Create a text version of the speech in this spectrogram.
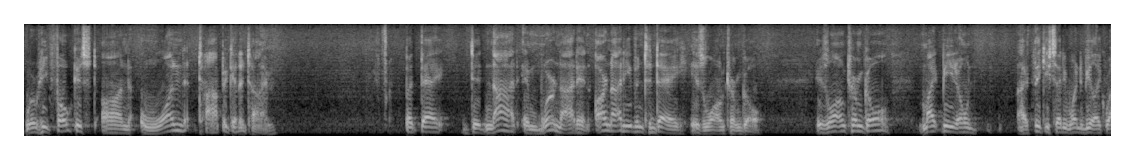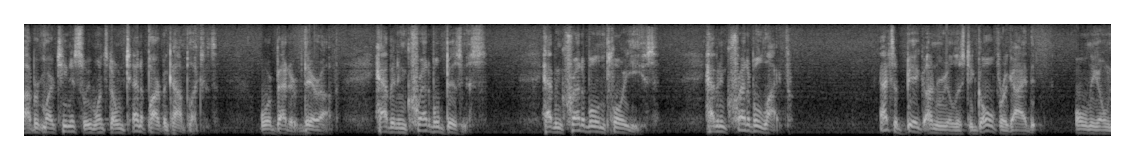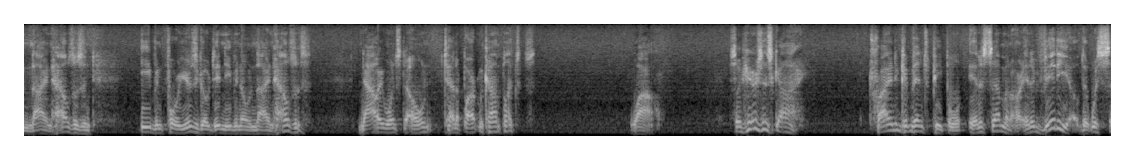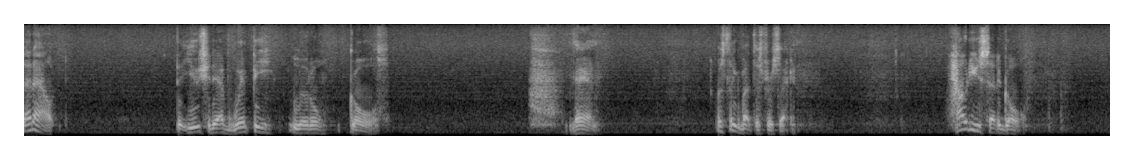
where he focused on one topic at a time. But they did not and were not and are not even today his long-term goal. His long-term goal might be own, I think he said he wanted to be like Robert Martinez, so he wants to own 10 apartment complexes or better thereof. Have an incredible business. Have incredible employees. Have an incredible life. That's a big unrealistic goal for a guy that only owned nine houses and even four years ago didn't even own nine houses. Now he wants to own 10 apartment complexes. Wow. So here's this guy trying to convince people in a seminar, in a video that was set out, that you should have wimpy little goals. Man, let's think about this for a second. How do you set a goal?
